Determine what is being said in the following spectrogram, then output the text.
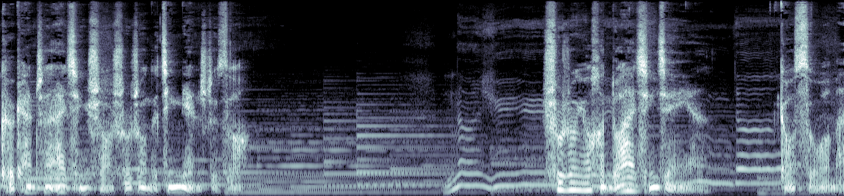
可堪称爱情小说中的经典之作。书中有很多爱情箴言，告诉我们，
